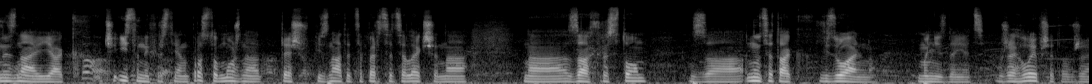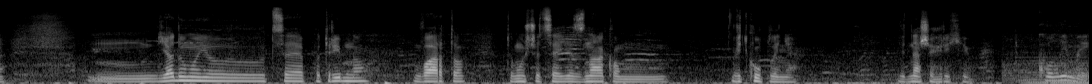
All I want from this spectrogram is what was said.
не знаю як, чи істинний християн, просто можна теж впізнати. Тепер це, це легше на, на, за Христом, за, ну це так, візуально, мені здається. Вже глибше, то вже. Я думаю, це потрібно, варто, тому що це є знаком відкуплення від наших гріхів. Коли ми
